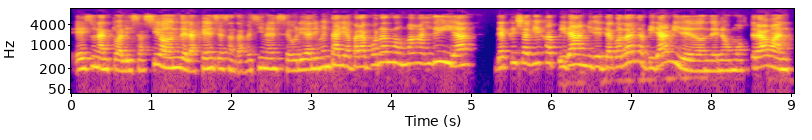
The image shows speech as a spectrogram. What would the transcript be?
Es una actualización de la Agencia Santafesina de Seguridad Alimentaria para ponernos más al día de aquella vieja pirámide. ¿Te acordás la pirámide donde nos mostraban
